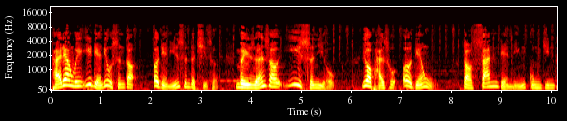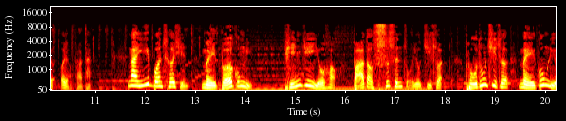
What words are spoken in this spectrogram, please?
排量为一点六升到二点零升的汽车，每燃烧一升油要排出二点五到三点零公斤的二氧化碳。按一般车型每百公里平均油耗八到十升左右计算。普通汽车每公里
